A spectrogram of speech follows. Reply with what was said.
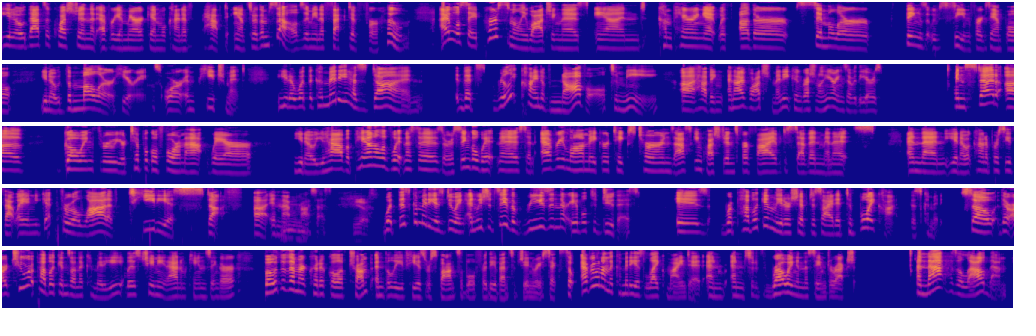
you know, that's a question that every American will kind of have to answer themselves. I mean, effective for whom? I will say personally, watching this and comparing it with other similar things that we've seen, for example, you know, the Mueller hearings or impeachment, you know, what the committee has done that's really kind of novel to me, uh, having, and I've watched many congressional hearings over the years, instead of going through your typical format where you know, you have a panel of witnesses or a single witness, and every lawmaker takes turns asking questions for five to seven minutes. And then, you know, it kind of proceeds that way. And you get through a lot of tedious stuff uh, in that mm, process. Yes. What this committee is doing, and we should say the reason they're able to do this is Republican leadership decided to boycott this committee. So there are two Republicans on the committee, Liz Cheney and Adam Kinzinger, both of them are critical of Trump and believe he is responsible for the events of January 6th. So everyone on the committee is like-minded and and sort of rowing in the same direction. And that has allowed them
